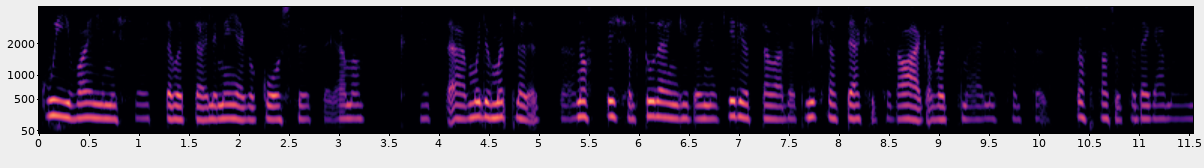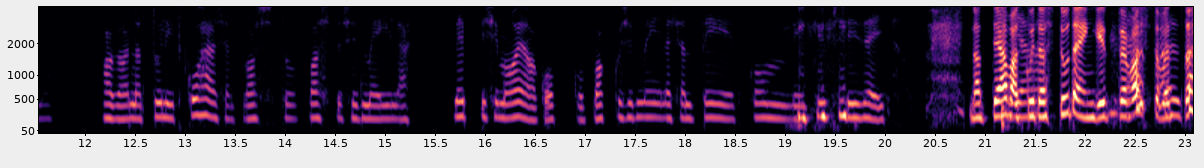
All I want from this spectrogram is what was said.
kui valmis see ettevõte oli meiega koostööd tegema. et äh, muidu mõtled, et äh, noh, lihtsalt tudengid on ju kirjutavad, et miks nad peaksid seda aega võtma ja lihtsalt noh, tasuta tegema, onju. aga nad tulid koheselt vastu, vastasid meile, leppisime aja kokku, pakkusid meile seal teed, kommi, küpsiseid Nad teavad, kuidas tudengid vastu võtta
